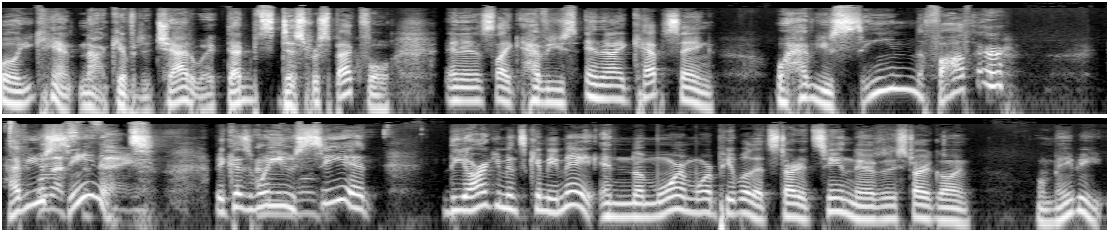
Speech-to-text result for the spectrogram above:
well you can't not give it to chadwick that's disrespectful and then it's like have you and then i kept saying well have you seen the father have you Well, seen it because I when mean, you well- see it the arguments can be made and the more and more people that started seeing theirs they started going well maybe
